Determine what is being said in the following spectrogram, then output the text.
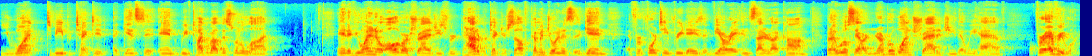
you want to be protected against it. And we've talked about this one a lot. And if you want to know all of our strategies for how to protect yourself, come and join us again for 14 free days at VRAinsider.com. But I will say our number one strategy that we have for everyone,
